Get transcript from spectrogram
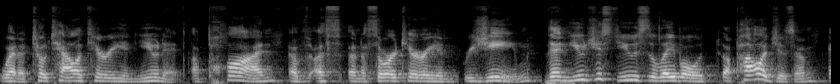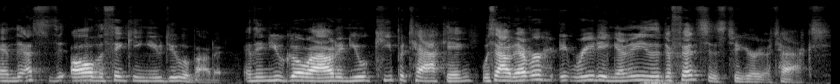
what a totalitarian unit, a pawn of a, an authoritarian regime, then you just use the label apologism, and that's the, all the thinking you do about it. And then you go out and you keep attacking without ever reading any of the defenses to your attacks.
